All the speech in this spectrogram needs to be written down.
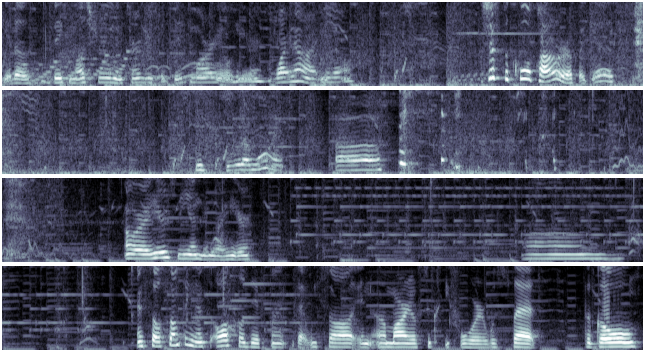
get a big mushroom and turn into Big Mario here. Why not, you know? It's just a cool power-up, I guess. just do what I want. Uh... Alright, here's the ending right here. Um... And so something that's also different that we saw in uh, Mario 64 was that the goal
